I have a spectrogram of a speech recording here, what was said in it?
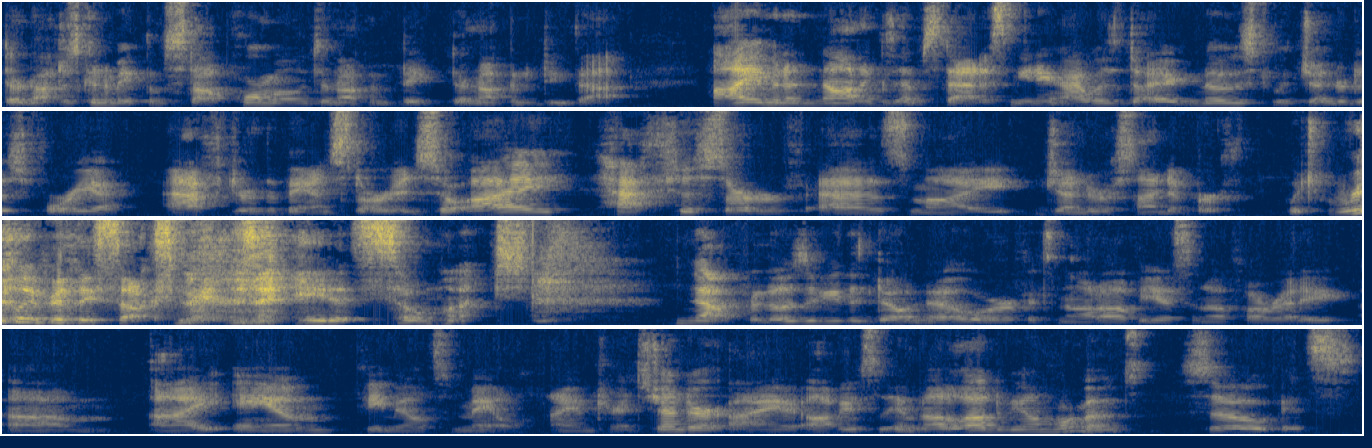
They're not just going to make them stop hormones. They're not going to. They, they're not going to do that. I am in a non-exempt status, meaning I was diagnosed with gender dysphoria after the ban started. So I have to serve as my gender assigned at birth, which really, really sucks because I hate it so much. Now, for those of you that don't know, or if it's not obvious enough already, um, I am female to male. I am transgender. I obviously am not allowed to be on hormones. So it's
